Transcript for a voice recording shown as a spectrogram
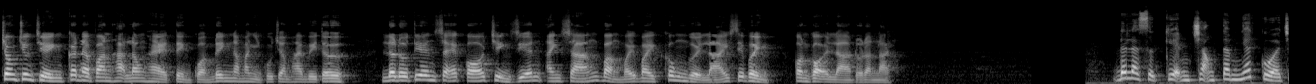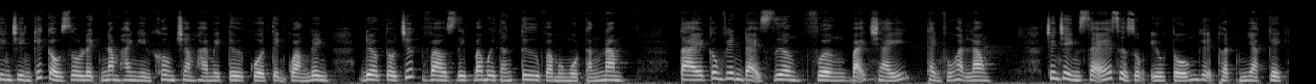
Trong chương trình Carnival Hạ Long Hè tỉnh Quảng Ninh năm 2024, lần đầu tiên sẽ có trình diễn ánh sáng bằng máy bay không người lái xếp hình, còn gọi là đồ đàn này. Đây là sự kiện trọng tâm nhất của chương trình kích cầu du lịch năm 2024 của tỉnh Quảng Ninh, được tổ chức vào dịp 30 tháng 4 và mùng 1 tháng 5 tại công viên Đại Dương, phường Bãi Cháy, thành phố Hạ Long. Chương trình sẽ sử dụng yếu tố nghệ thuật nhạc kịch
